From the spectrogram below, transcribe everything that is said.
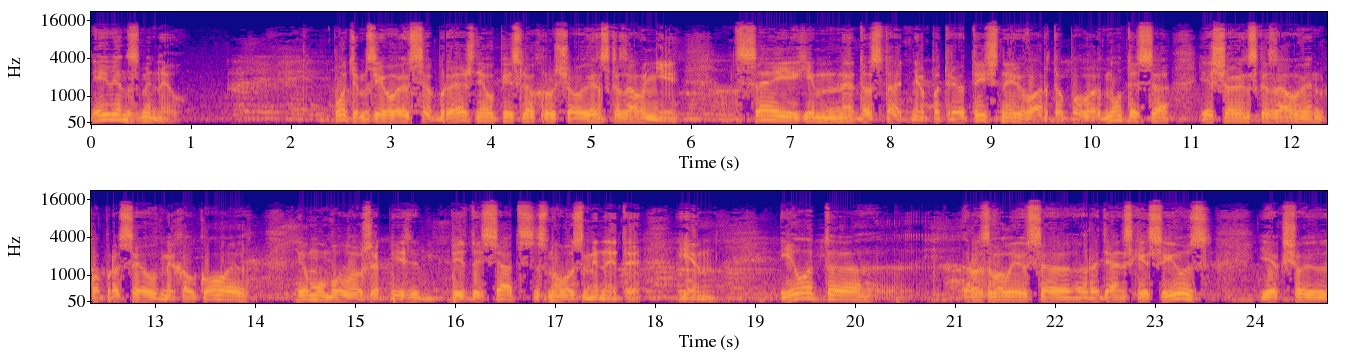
І він змінив. Потім з'явився Брежнєв після Хрущова. Він сказав ні. Цей гімн недостатньо патріотичний, варто повернутися. І що він сказав? Він попросив Михалкова, йому було вже пі- 50, знову змінити гімн. І от е, розвалився Радянський Союз. Якщо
